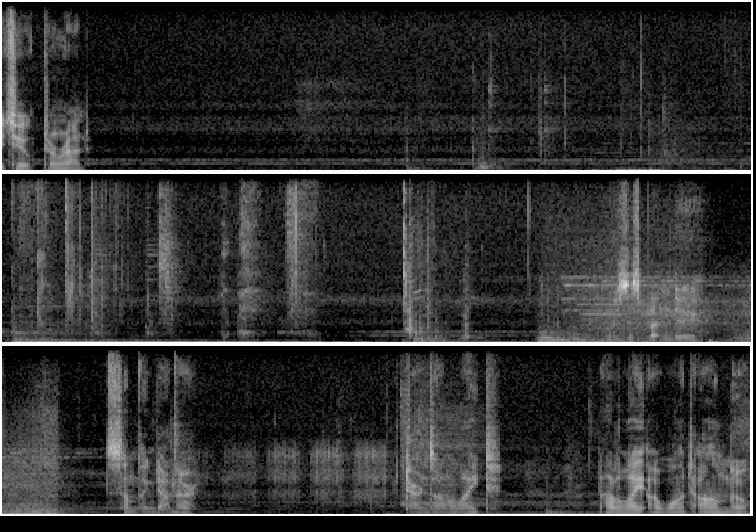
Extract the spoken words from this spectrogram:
You too. Turn around. What does this button do? Something down there. It turns on a light. Not a light I want on, though.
